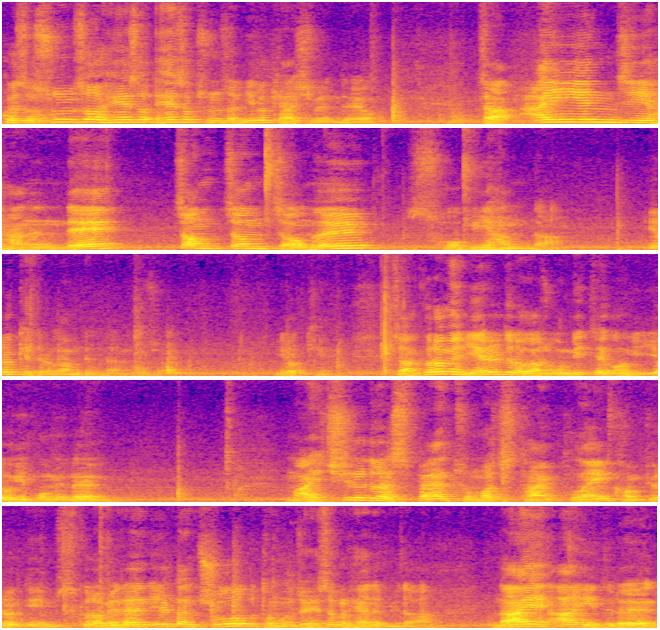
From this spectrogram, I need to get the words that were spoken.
그래서 순서 해석, 해석 순서는 이렇게 하시면 돼요. 자 ing 하는데 점점점을 소비한다 이렇게 들어가면 된다는 거죠. 이렇게. 자 그러면 예를 들어 가지고 밑에 거기 여기 보면은 My children spend too much time playing computer games. 그러면은 일단 주어부터 먼저 해석을 해야 됩니다. 나의 아이들은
